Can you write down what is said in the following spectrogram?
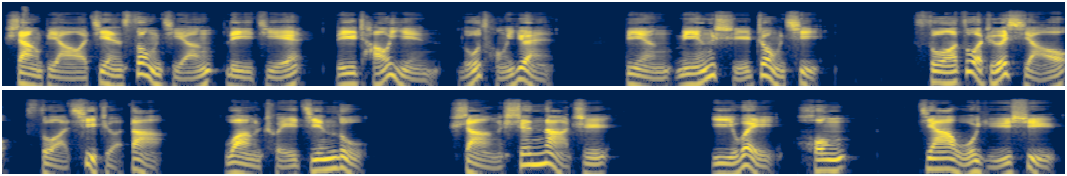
上表见宋景、李杰、李朝隐、卢从愿，并明实重器。所作者小，所弃者大，望垂金禄，上深纳之，以谓薨，家无余序，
